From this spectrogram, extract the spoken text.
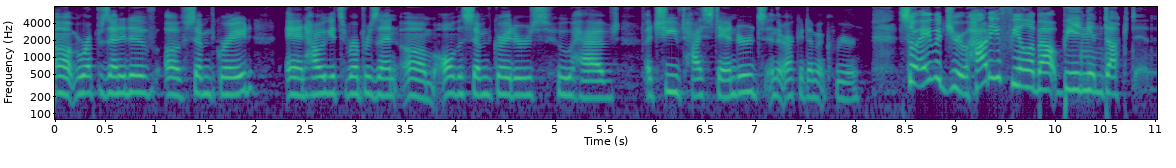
uh, a representative of seventh grade and how we get to represent um, all the seventh graders who have achieved high standards in their academic career. So, Ava Drew, how do you feel about being inducted?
